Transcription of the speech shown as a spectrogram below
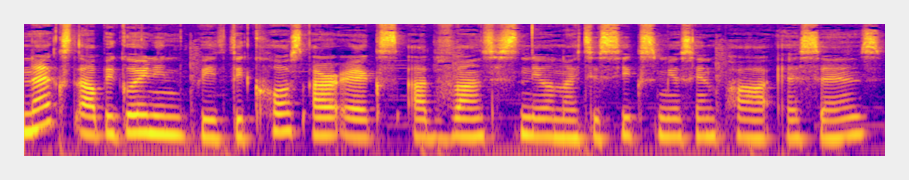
Next, I'll be going in with the COSRX Advanced Snail 96 Mucin Power Essence.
